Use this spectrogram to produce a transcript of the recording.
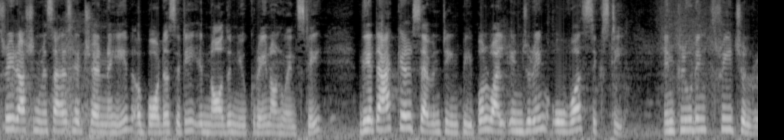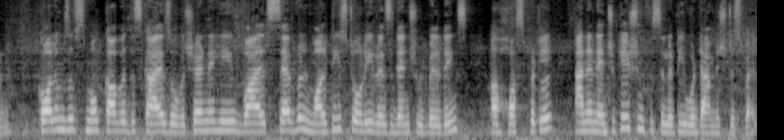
Three Russian missiles hit Chernihiv, a border city in northern Ukraine on Wednesday. The attack killed 17 people while injuring over 60, including three children. Columns of smoke covered the skies over Chernihiv while several multi-story residential buildings, a hospital and an education facility were damaged as well.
